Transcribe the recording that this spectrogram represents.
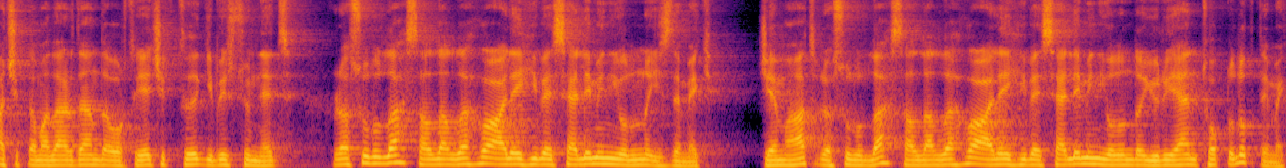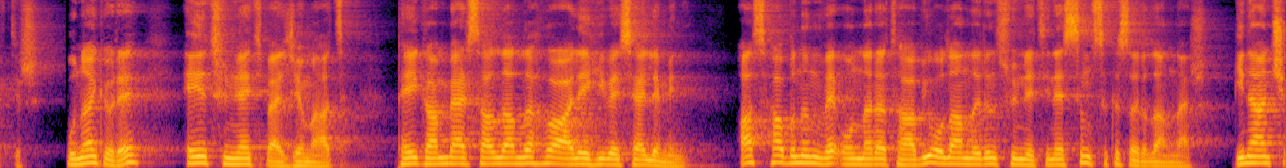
açıklamalardan da ortaya çıktığı gibi sünnet, Resulullah sallallahu aleyhi ve sellemin yolunu izlemek, cemaat Resulullah sallallahu aleyhi ve sellemin yolunda yürüyen topluluk demektir. Buna göre ey sünnet vel cemaat, Peygamber sallallahu aleyhi ve sellemin, ashabının ve onlara tabi olanların sünnetine sımsıkı sarılanlar, İnanç,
